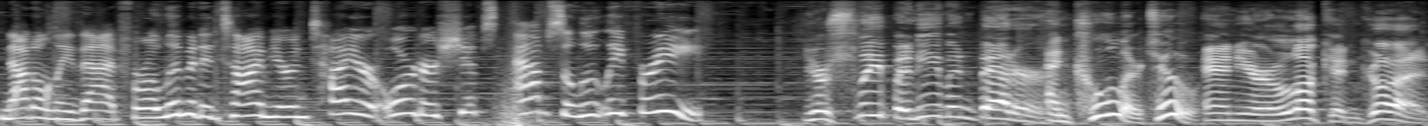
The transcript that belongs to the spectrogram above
Not only that, for a limited time, your entire order ships absolutely free. You're sleeping even better. And cooler, too. And you're looking good.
